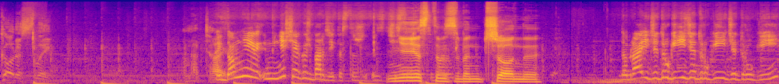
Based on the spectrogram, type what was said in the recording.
Go to sleep. I'm not Ej, tired. do mnie, mnie się jakoś bardziej to też Nie jestem zmęczony. Dobra, idzie drugi, idzie drugi, idzie drugi.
